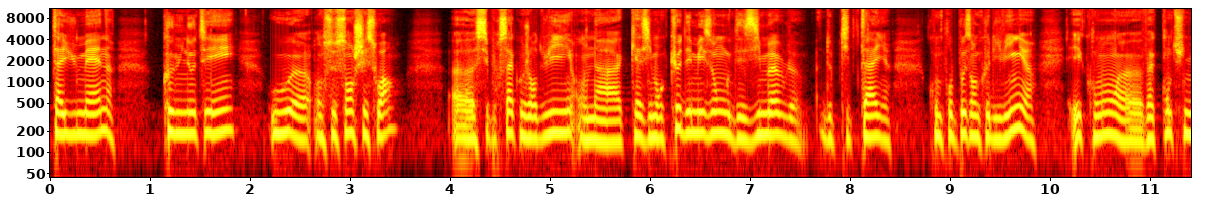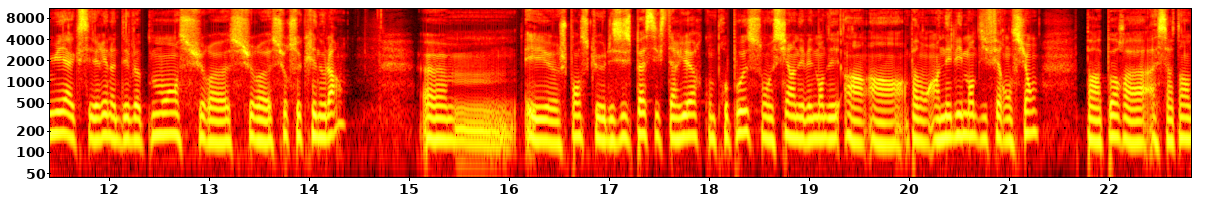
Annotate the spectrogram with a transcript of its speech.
taille humaine, communauté, où on se sent chez soi. Euh, c'est pour ça qu'aujourd'hui, on a quasiment que des maisons ou des immeubles de petite taille qu'on propose en co-living et qu'on euh, va continuer à accélérer notre développement sur euh, sur sur ce créneau-là. et je pense que les espaces extérieurs qu'on propose sont aussi un événement, un, pardon, un élément différenciant par rapport à, certains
